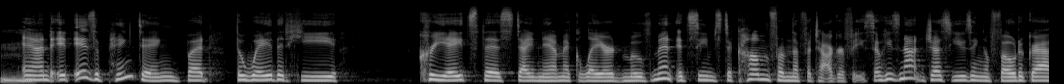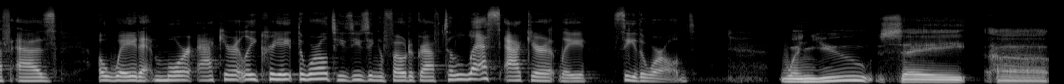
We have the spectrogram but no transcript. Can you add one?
mm. and it is a painting, but the way that he creates this dynamic layered movement, it seems to come from the photography. So he's not just using a photograph as a way to more accurately create the world, he's using a photograph to less accurately see the world. When you say uh,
